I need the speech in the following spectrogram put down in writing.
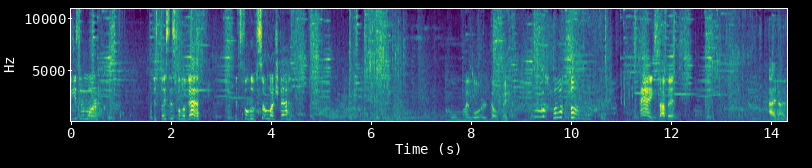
Please no more. This place is full of death. It's full of so much death. Oh my lord, help me. hey, stop it. I died.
